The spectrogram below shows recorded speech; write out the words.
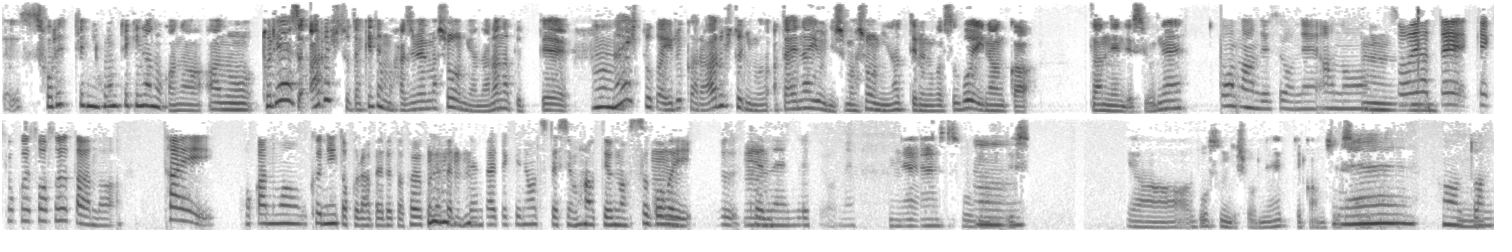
えそれって日本的なのかな？あの、とりあえずある人だけでも始めましょうにはならなくって、うんない人がいるからある人にも与えないようにしましょうになってるのがすごいなんか残念ですよね。そうなんですよね。あの、うんそうやって結局そうすると、あの、対他の国と比べると教育レベル全体的に落ちてしまうっていうのはすごい、う懸念ですよね。ねそうなんです。いやー、どうするんでしょうねって感じですね。ねえ、本当に。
